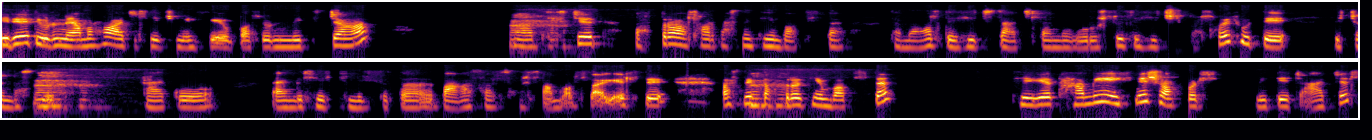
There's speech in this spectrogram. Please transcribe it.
ирээд ер нь ямар хөө ажил хийж мэхээ бол ер нь мэдж байгаа. Аа тэгчээд дотроо болохоор бас нэг тийм бодолтой. За Монголд хийжсэн ажлаа нэг өргөжлүүлээ хийж болох байл үү дээ. Би чинь бас нэг гайгүй англи хэл хэмэл одоо багасаа сурсан боллаа гээл те. Бас нэг дотроо тийм бодолтой. Тэгээд хамгийн эхний шок бол мэдээж ажил.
